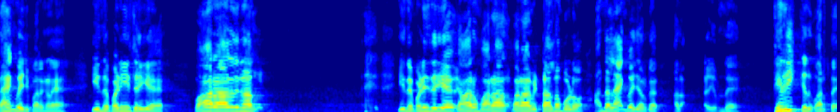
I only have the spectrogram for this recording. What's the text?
லாங்குவேஜ் பாருங்களேன். இந்த பணியை செய்ய வாராததினால் இந்த பணி செய்ய யாரும் வரா வராவிட்டால் தான் போடுவோம். அந்த லாங்குவேஜ் அவருக்கு அதான் இந்த திரிக்குது வார்த்தை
